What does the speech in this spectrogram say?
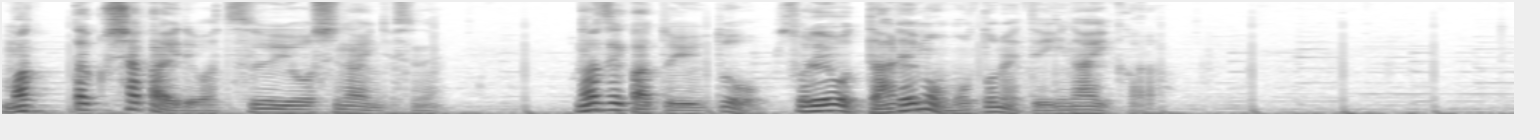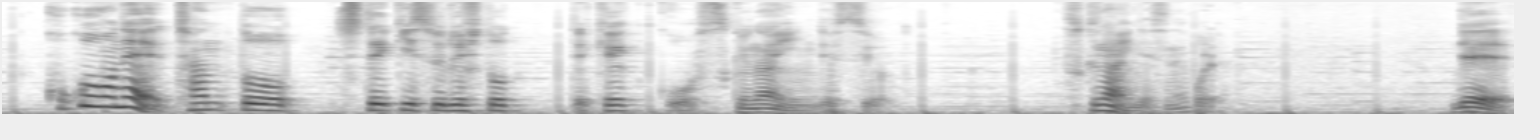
全く社会では通用しないんですね。なぜかというと、それを誰も求めていないから。ここをね、ちゃんと指摘する人って結構少ないんですよ。少ないんですね、これ。で、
